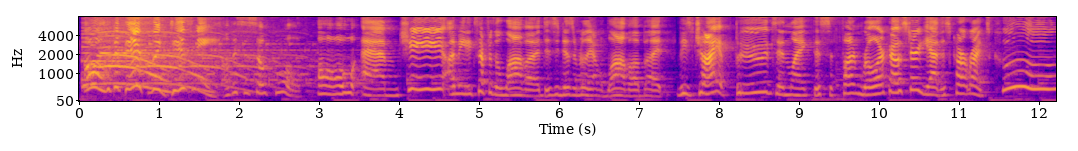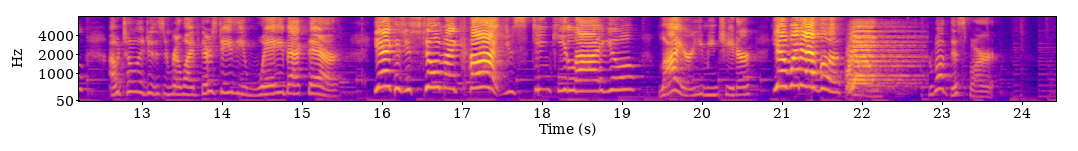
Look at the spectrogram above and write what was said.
oh, look at this. Like Disney. Oh, this is so cool. OMG. I mean, except for the lava. Disney doesn't really have lava, but these giant foods and like this fun roller coaster. Yeah, this cart ride's cool. I would totally do this in real life. There's Daisy way back there. Yeah, because you stole my cart, you stinky liar. Liar, you mean cheater? Yeah, whatever. What about this part?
